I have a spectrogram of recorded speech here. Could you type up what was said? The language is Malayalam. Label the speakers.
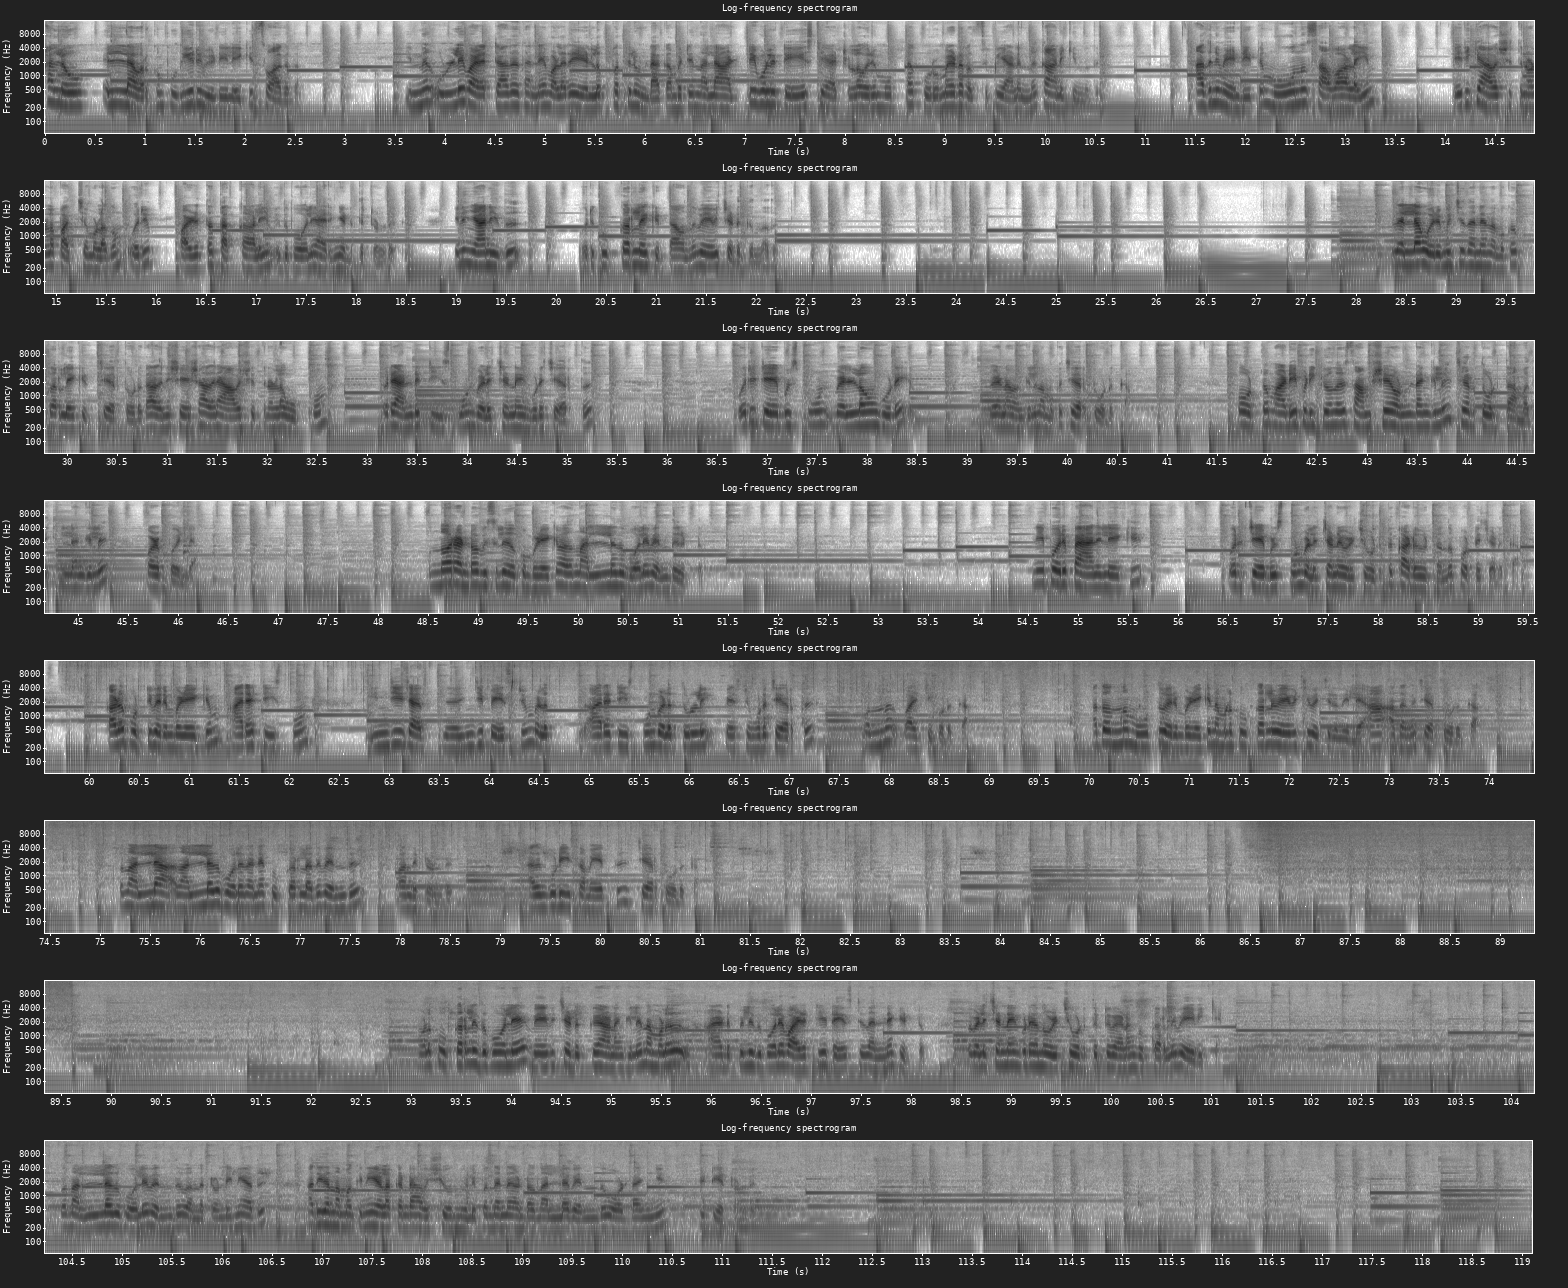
Speaker 1: ഹലോ എല്ലാവർക്കും പുതിയൊരു വീഡിയോയിലേക്ക് സ്വാഗതം. ഇന്ന് ഉള്ളി വഴറ്റാതെ തന്നെ വളരെ എളുപ്പത്തിൽ ഉണ്ടാക്കാൻ പറ്റിയ നല്ല അടിപൊളി ടേസ്റ്റി ആയിട്ടുള്ള ഒരു മുട്ട കുറുമയുടെ റെസിപ്പിയാണ് ഇന്ന് കാണിക്കുന്നത്. അതിനു വേണ്ടിയിട്ട് മൂന്ന് സവാളയും എനിക്ക് ആവശ്യത്തിനുള്ള പച്ചമുളകും ഒരു പഴുത്ത തക്കാളിയും ഇതുപോലെ അരിഞ്ഞെടുത്തിട്ടുണ്ട്. ഇനി ഞാനിത് ഒരു കുക്കറിലേക്ക് ഇട്ടാവുന്ന വേവിച്ചെടുക്കുന്നത്. ഇതെല്ലാം ഒരുമിച്ച് തന്നെ നമുക്ക് കുക്കറിലേക്ക് ചേർത്ത് കൊടുക്കുക അതിനുശേഷം അതിനാവശ്യത്തിനുള്ള ഉപ്പും ഒരു രണ്ട് ടീസ്പൂൺ വെളിച്ചെണ്ണയും കൂടി ചേർത്ത് ഒരു ടേബിൾ സ്പൂൺ വെള്ളവും കൂടി വേണമെങ്കിൽ നമുക്ക് ചേർത്ത് കൊടുക്കാം. അപ്പോൾ ഒട്ടും അടി പിടിക്കുമെന്നൊരു സംശയം ഉണ്ടെങ്കിൽ ചേർത്ത് കൊടുത്താൽ മതി. ഇല്ലെങ്കിൽ കുഴപ്പമില്ല. ഒന്നോ രണ്ടോ വിസിൽ കേൾക്കുമ്പോഴേക്കും അത് നല്ലതുപോലെ വെന്ത് കിട്ടും. ഇനിയിപ്പോൾ ഒരു പാനിലേക്ക് ഒരു ടേബിൾ സ്പൂൺ വെളിച്ചെണ്ണ ഒഴിച്ച് കൊടുത്ത് കടുക് ഇട്ടൊന്ന് പൊട്ടിച്ചെടുക്കാം. കടുക് പൊട്ടി വരുമ്പോഴേക്കും അര ടീസ്പൂൺ ഇഞ്ചി ഇഞ്ചി പേസ്റ്റും വെളു അര ടീസ്പൂൺ വെളുത്തുള്ളി പേസ്റ്റും കൂടെ ചേർത്ത് ഒന്ന് വഴറ്റി കൊടുക്കാം. അതൊന്ന് മൂത്ത് വരുമ്പോഴേക്കും നമ്മൾ കുക്കറിൽ വേവിച്ച് വെച്ചിരുന്നില്ലേ ആ അതങ്ങ് ചേർത്ത് കൊടുക്കാം. അപ്പോൾ നല്ല നല്ലതുപോലെ തന്നെ കുക്കറിൽ അത് വെന്ത് വന്നിട്ടുണ്ട്. അതും കൂടി ഈ സമയത്ത് ചേർത്ത് കൊടുക്കാം. നമ്മൾ കുക്കറിൽ ഇതുപോലെ വേവിച്ചെടുക്കുകയാണെങ്കിൽ നമ്മൾ അടുപ്പിൽ ഇതുപോലെ വഴറ്റിയ ടേസ്റ്റ് തന്നെ കിട്ടും. അപ്പോൾ വെളിച്ചെണ്ണയും കൂടെ ഒന്ന് ഒഴിച്ചു കൊടുത്തിട്ട് വേണം കുക്കറിൽ വേവിക്കാൻ. അപ്പോൾ നല്ലതുപോലെ വെന്ത് വന്നിട്ടുണ്ട്. ഇനി അത് അധികം നമുക്കിനി ഇളക്കേണ്ട ആവശ്യമൊന്നുമില്ല. ഇപ്പം തന്നെ കണ്ടോ നല്ല വെന്ത് ഉടഞ്ഞ് കിട്ടിയിട്ടുണ്ട്.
